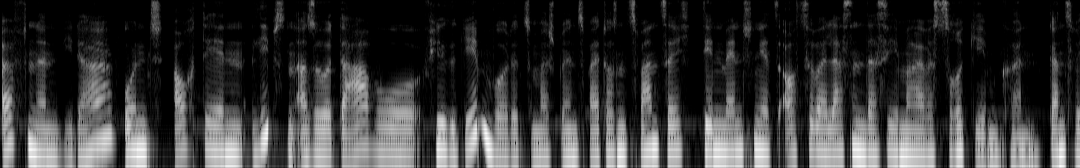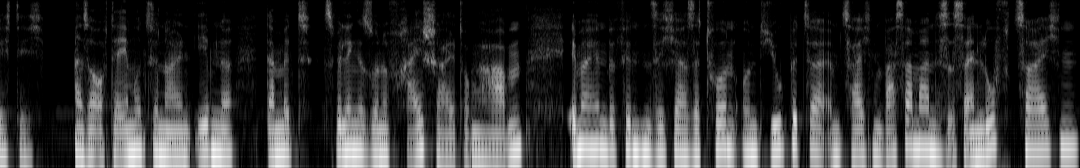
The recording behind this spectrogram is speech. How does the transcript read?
öffnen wieder und auch den Liebsten, also da, wo viel gegeben wurde, zum Beispiel in 2020, den Menschen jetzt auch zu überlassen, dass sie mal was zurückgeben können. Ganz wichtig also auf der emotionalen Ebene, damit Zwillinge so eine Freischaltung haben. Immerhin befinden sich ja Saturn und Jupiter im Zeichen Wassermann. Das ist ein Luftzeichen.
